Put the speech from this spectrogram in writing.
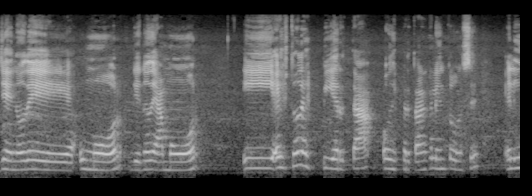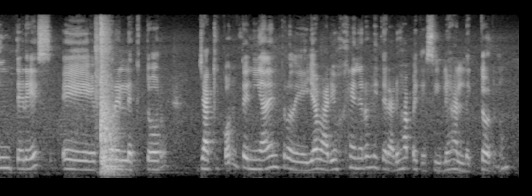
lleno de humor, lleno de amor. Y esto despierta o despertaba en aquel entonces el interés eh, por el lector, ya que contenía dentro de ella varios géneros literarios apetecibles al lector, ¿no?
